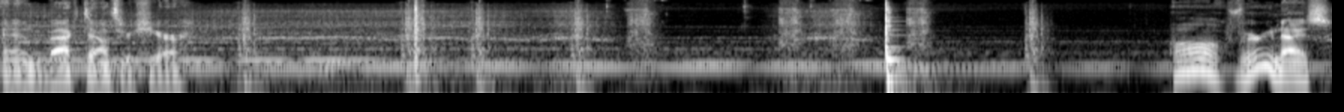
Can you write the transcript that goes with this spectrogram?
And back down through here. Oh, very nice.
